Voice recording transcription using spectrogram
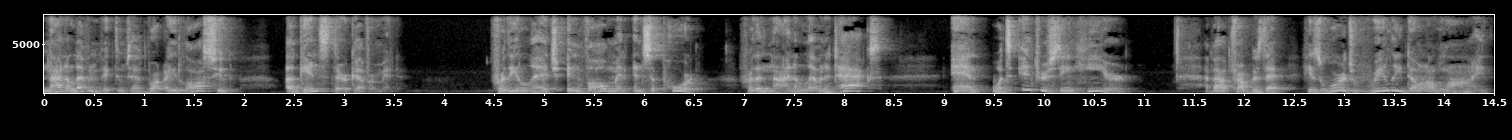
9-11 victims have brought a lawsuit against their government for the alleged involvement and support for the 9-11 attacks. And what's interesting here about Trump is that his words really don't align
